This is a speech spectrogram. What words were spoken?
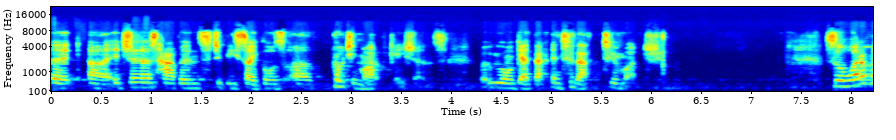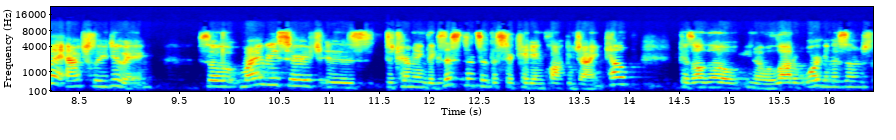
but uh, it just happens to be cycles of protein modifications. But we won't get that into that too much. So what am I actually doing? So my research is determining the existence of the circadian clock in giant kelp, because although you know a lot of organisms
